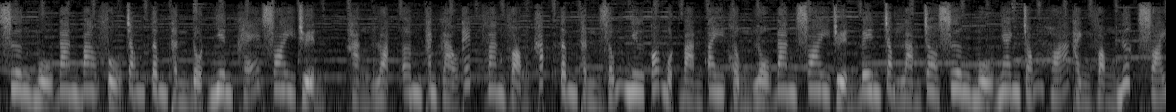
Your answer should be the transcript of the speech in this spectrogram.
Sương mù đang bao phủ trong tâm thần đột nhiên khẽ xoay chuyển, hàng loạt âm thanh gào thét vang vọng khắp tâm thần giống như có một bàn tay khổng lồ đang xoay chuyển bên trong làm cho sương mù nhanh chóng hóa thành vòng nước xoáy.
